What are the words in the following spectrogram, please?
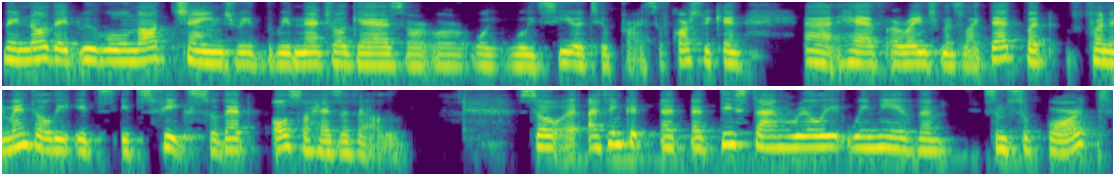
they know that we will not change with with natural gas or or with co2 price of course we can uh, have arrangements like that but fundamentally it's it's fixed so that also has a value so i think at, at this time really we need um, some support,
